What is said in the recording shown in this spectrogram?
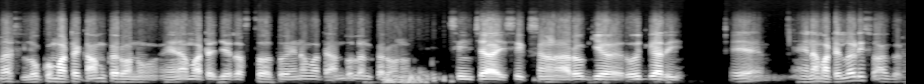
બસ લોકો માટે કામ કરવાનું એના માટે જે રસ્તો હતો એના માટે આંદોલન કરવાનું. સિંચાઈ શિક્ષણ આરોગ્ય રોજગારી એ એના માટે લડીશું આગળ.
